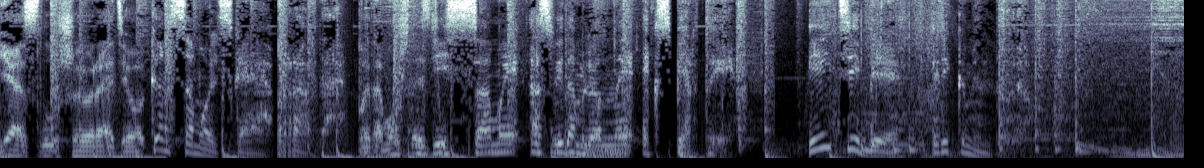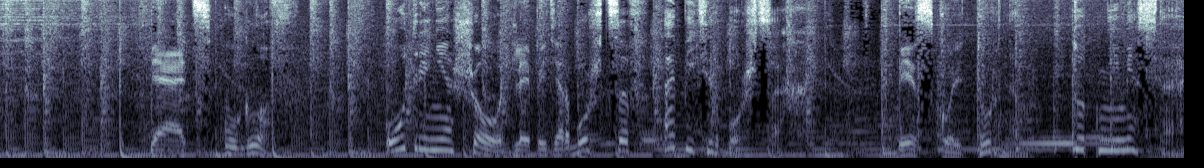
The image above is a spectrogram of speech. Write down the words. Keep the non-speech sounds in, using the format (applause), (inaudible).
Я слушаю радио «Комсомольская правда», потому что здесь самые осведомленные эксперты. И тебе рекомендую. «Пять углов». Утреннее шоу для петербуржцев о петербуржцах. Бескультурным тут не место.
